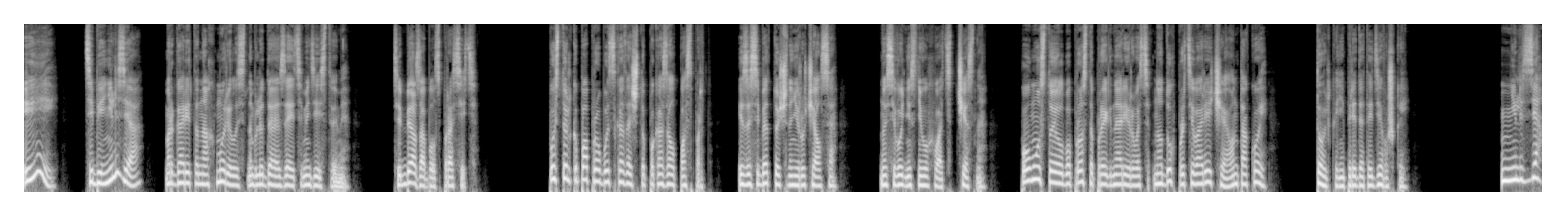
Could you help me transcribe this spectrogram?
«Эй, тебе нельзя!» Маргарита нахмурилась, наблюдая за этими действиями. «Тебя забыл спросить». Пусть только попробует сказать, что показал паспорт. И за себя точно не ручался. Но сегодня с него хватит, честно. По уму стоило бы просто проигнорировать, но дух противоречия, он такой. Только не перед этой девушкой. «Нельзя!»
